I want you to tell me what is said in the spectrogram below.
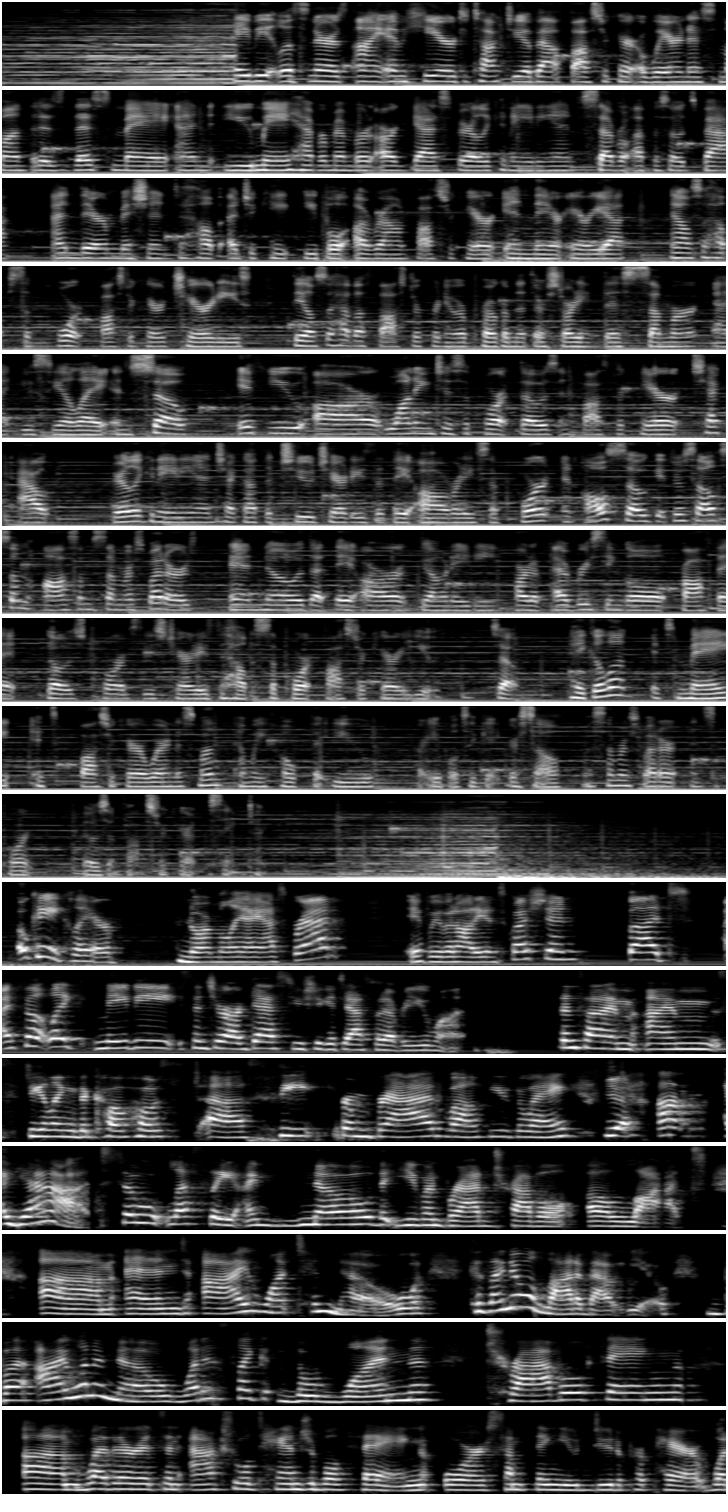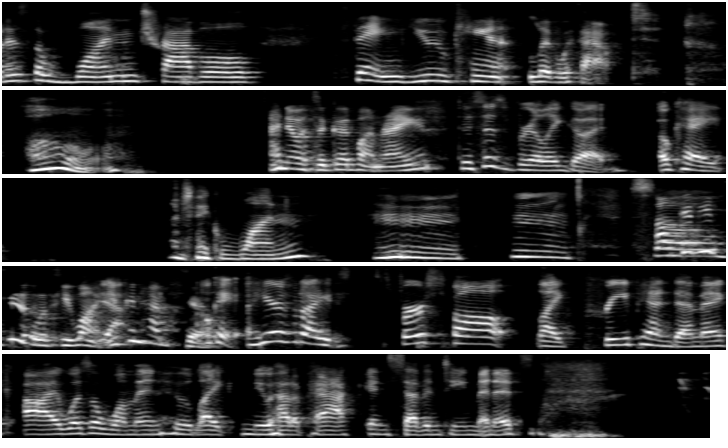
Hey, Be It listeners, I am here to talk to you about Foster Care Awareness Month. It is this May, and you may have remembered our guest, Barely Canadian, several episodes back and their mission to help educate people around foster care in their area and also help support foster care charities. They also have a fosterpreneur program that they're starting this summer at UCLA. And so, if you are wanting to support those in foster care, check out Barely Canadian. Check out the two charities that they already support and also get yourself some awesome summer sweaters and know that they are donating part of every single profit goes towards these charities to help support foster care youth. So take a look. It's May, it's Foster Care Awareness Month, and we hope that you are able to get yourself a summer sweater and support those in foster care at the same time. Okay, Claire. Normally I ask Brad if we have an audience question, but I felt like maybe since you're our guest, you should get to ask whatever you want since I'm I'm stealing the co-host uh, seat from Brad while he's away. Yeah. Um, yeah. So Lesley, I know that you and Brad travel a lot, um, and I want to know because I know a lot about you, but I want to know what is like the one travel thing. Um, whether it's an actual tangible thing or something you do to prepare, what is the one travel thing you can't live without? Oh, I know it's a good one, right? This is really good. Okay. I'm take one. Hmm. Hmm. So I'll give you two if you want. Yeah. You can have two. Okay. Here's what I first of all, like pre-pandemic, I was a woman who like knew how to pack in 17 minutes.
